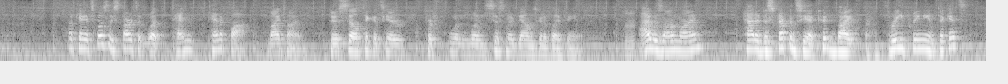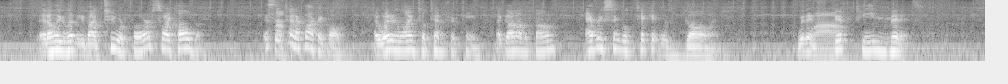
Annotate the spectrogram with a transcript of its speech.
okay. It supposedly starts at what 10, 10 o'clock my time to sell tickets here for when when System of a Down was going to play Phoenix. Mm-hmm. I was online, had a discrepancy. I couldn't buy three premium tickets. It only let me buy two or four, so I called them. It's not Huh. 10 o'clock. I called them. I waited in line till 10:15. I got on the phone. Every single ticket was gone within Wow. 15 minutes.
